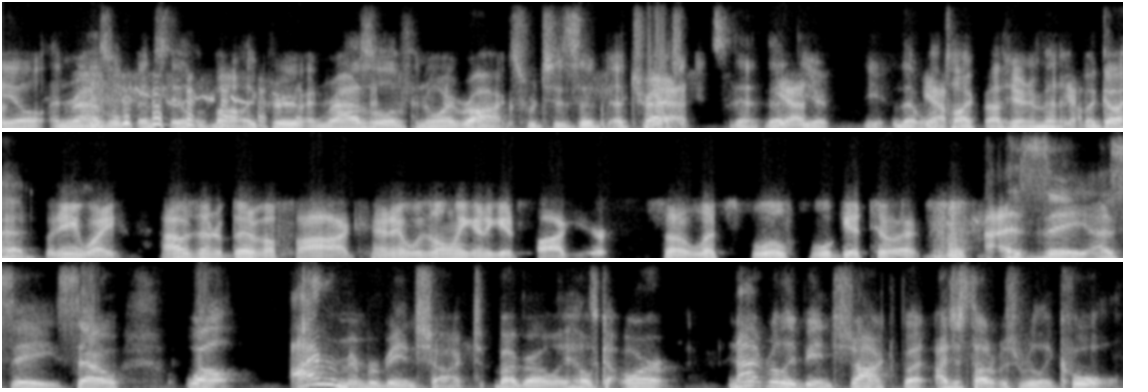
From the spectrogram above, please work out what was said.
Neil and Razzle, Vince Neil of Motley Crue, and Razzle of Hanoi Rocks, which is a, a tragic yes. incident that yes. that we'll yep. talk about here in a minute. Yep. But go ahead. But anyway, I was in a bit of a fog, and it was only going to get foggier. So let's we'll we'll get to it. I see, I see. So, well, I remember being shocked by Beverly Hills, or not really being shocked, but I just thought it was really cool.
